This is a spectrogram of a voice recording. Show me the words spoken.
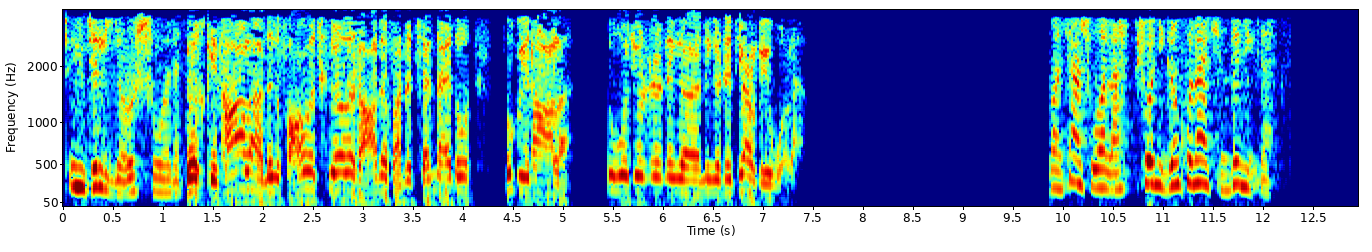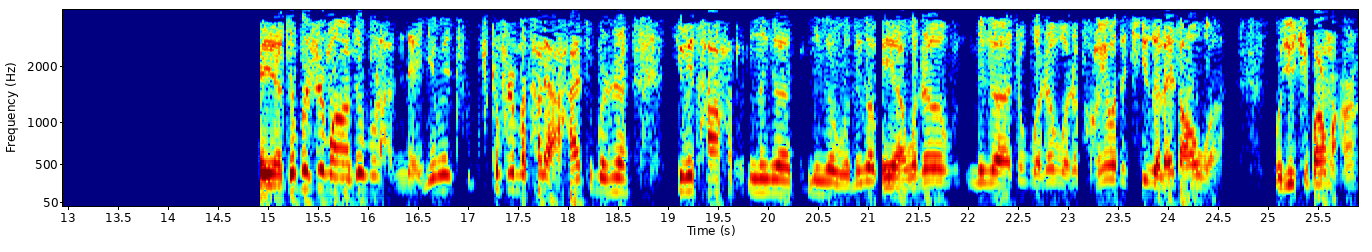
就你这理由说的。那给他了，那个房子、车子啥的，反正钱财都都归他了，最后就是那个那个这店归我了。往下说，来说你跟婚外情这女的。哎呀，这不是吗？这不然的，因为这不是吗？他俩还这不是，因为他还那个那个我那个，哎呀，我这那个这我这我这朋友的妻子来找我，我就去帮忙。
